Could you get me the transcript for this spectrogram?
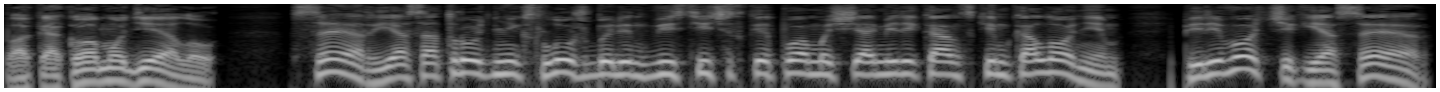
«По какому делу?» «Сэр, я сотрудник службы лингвистической помощи американским колониям. Переводчик я, сэр».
